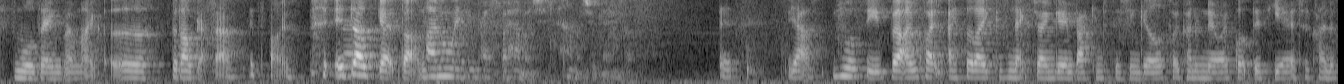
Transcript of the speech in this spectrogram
small things, I'm like, ugh, but I'll get there. It's fine. it Yeah. does get done. I'm always impressed by how much how much you're getting done. It's yeah, we'll see. But I'm quite. I feel like because next year I'm going back into City and Guild, so I kind of know I've got this year to kind of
